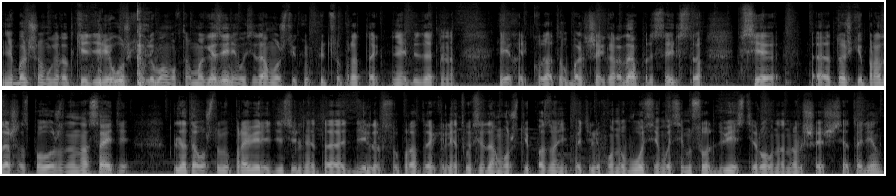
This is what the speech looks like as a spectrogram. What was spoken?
небольшом городке, деревушке, в любом автомагазине вы всегда можете купить Супротек. Не обязательно ехать куда-то в большие города, в представительство. Все э, точки продаж расположены на сайте. Для того, чтобы проверить, действительно это дилер Супротек или нет, вы всегда можете позвонить по телефону 8 800 200 ровно 0661.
